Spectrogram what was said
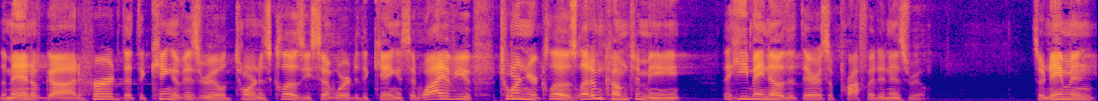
the man of God, heard that the king of Israel had torn his clothes, he sent word to the king and said, Why have you torn your clothes? Let him come to me, that he may know that there is a prophet in Israel. So Naaman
